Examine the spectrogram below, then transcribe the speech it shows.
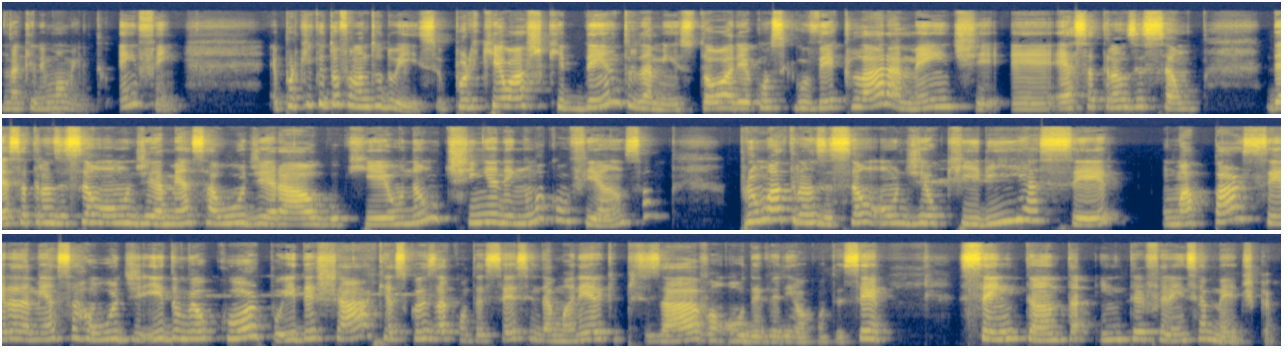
naquele momento. Enfim, é por que, que eu estou falando tudo isso? Porque eu acho que dentro da minha história eu consigo ver claramente é, essa transição dessa transição onde a minha saúde era algo que eu não tinha nenhuma confiança, para uma transição onde eu queria ser uma parceira da minha saúde e do meu corpo e deixar que as coisas acontecessem da maneira que precisavam ou deveriam acontecer, sem tanta interferência médica.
